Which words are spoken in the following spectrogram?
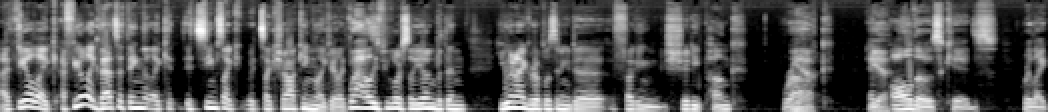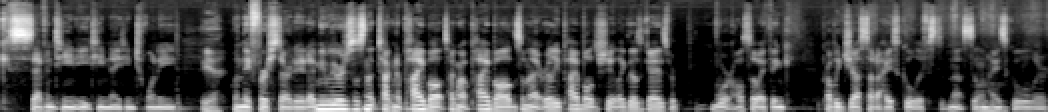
I feel like I feel like that's a thing that like it, it seems like it's like shocking. Like you're like, wow, these people are so young, but then you and I grew up listening to fucking shitty punk rock, and Yeah. all those kids were like 17, 18, 19, 20 Yeah. when they first started. I mean, we were just listening, talking to Piebald, talking about Piebald and some of that early Piebald shit. Like those guys were were also, I think, probably just out of high school, if not still in Mm-hmm. high school. Or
